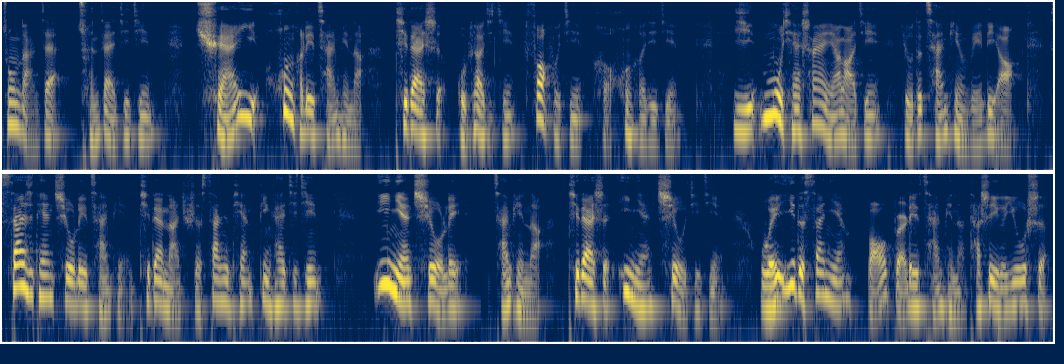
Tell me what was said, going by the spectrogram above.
中短债存在基金；权益混合类产品呢，替代是股票基金、FOF 基金和混合基金。以目前商业养老金有的产品为例啊，三十天持有类产品替代呢就是三十天定开基金；一年持有类产品呢，替代是一年持有基金。唯一的三年保本类产品呢，它是一个优势，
